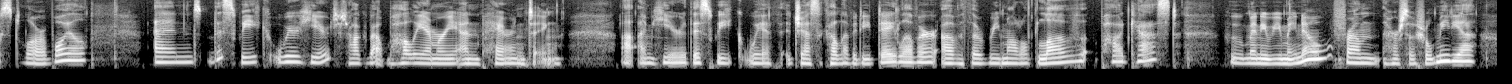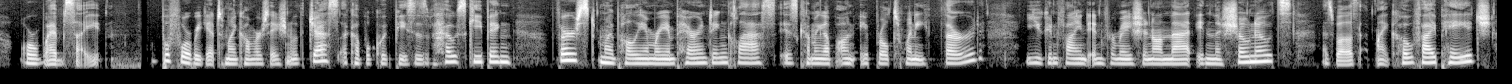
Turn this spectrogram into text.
host, Laura Boyle, and this week we're here to talk about polyamory and parenting. Uh, I'm here this week with Jessica Levity Daylover of the Remodeled Love podcast, who many of you may know from her social media or website. Before we get to my conversation with Jess, a couple quick pieces of housekeeping. First, my polyamory and parenting class is coming up on April 23rd. You can find information on that in the show notes as well as my Ko-Fi page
